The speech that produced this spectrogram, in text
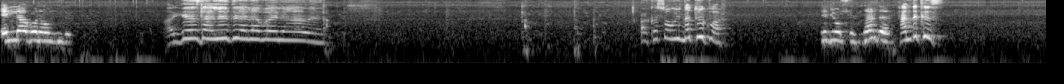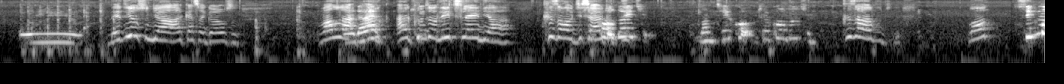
50 abone oldum. Arkadaşlar lütfen abone olun. Arkadaşlar oyunda Türk var. Ne diyorsun? Nerede? Hem de kız. Oy. Ne diyorsun ya arkadaşlar görüyor musun? Valla Neden? Er, Erkut'u linçleyin ya. Kız avcısı Türk Erkut olduğu için. Lan Türk, o- Türk olduğu için. Kız avcı. Lan Sigma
